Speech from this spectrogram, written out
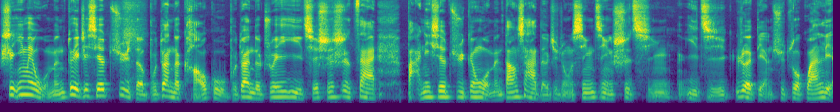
是因为我们对这些剧的不断的考古、不断的追忆，其实是在把那些剧跟我们当下的这种心境、事情以及热点去做关联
